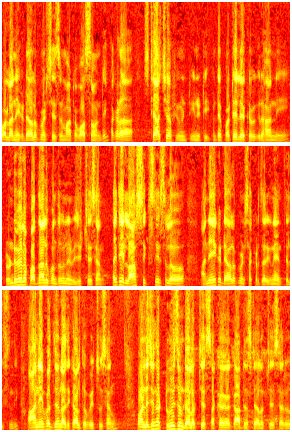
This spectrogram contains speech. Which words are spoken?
వాళ్ళు అనేక డెవలప్మెంట్స్ చేసిన మాట వాస్తవం అండి. అక్కడ స్టాచ్యూ ఆఫ్ యూనిటీ అంటే పటేల్ యొక్క విగ్రహాన్ని రెండు వేల పద్నాలుగు పంతొమ్మిది నేను విజిట్ చేశాను. అయితే ఈ లాస్ట్ సిక్స్ ఇయర్స్లో అనేక డెవలప్మెంట్స్ అక్కడ జరిగినాయని తెలిసింది. ఆ నేపథ్యంలో అధికారులతో పోయి చూశాను. వాళ్ళు నిజంగా టూరిజం డెవలప్ చేసి చక్కగా గార్డెన్స్ డెవలప్ చేశారు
